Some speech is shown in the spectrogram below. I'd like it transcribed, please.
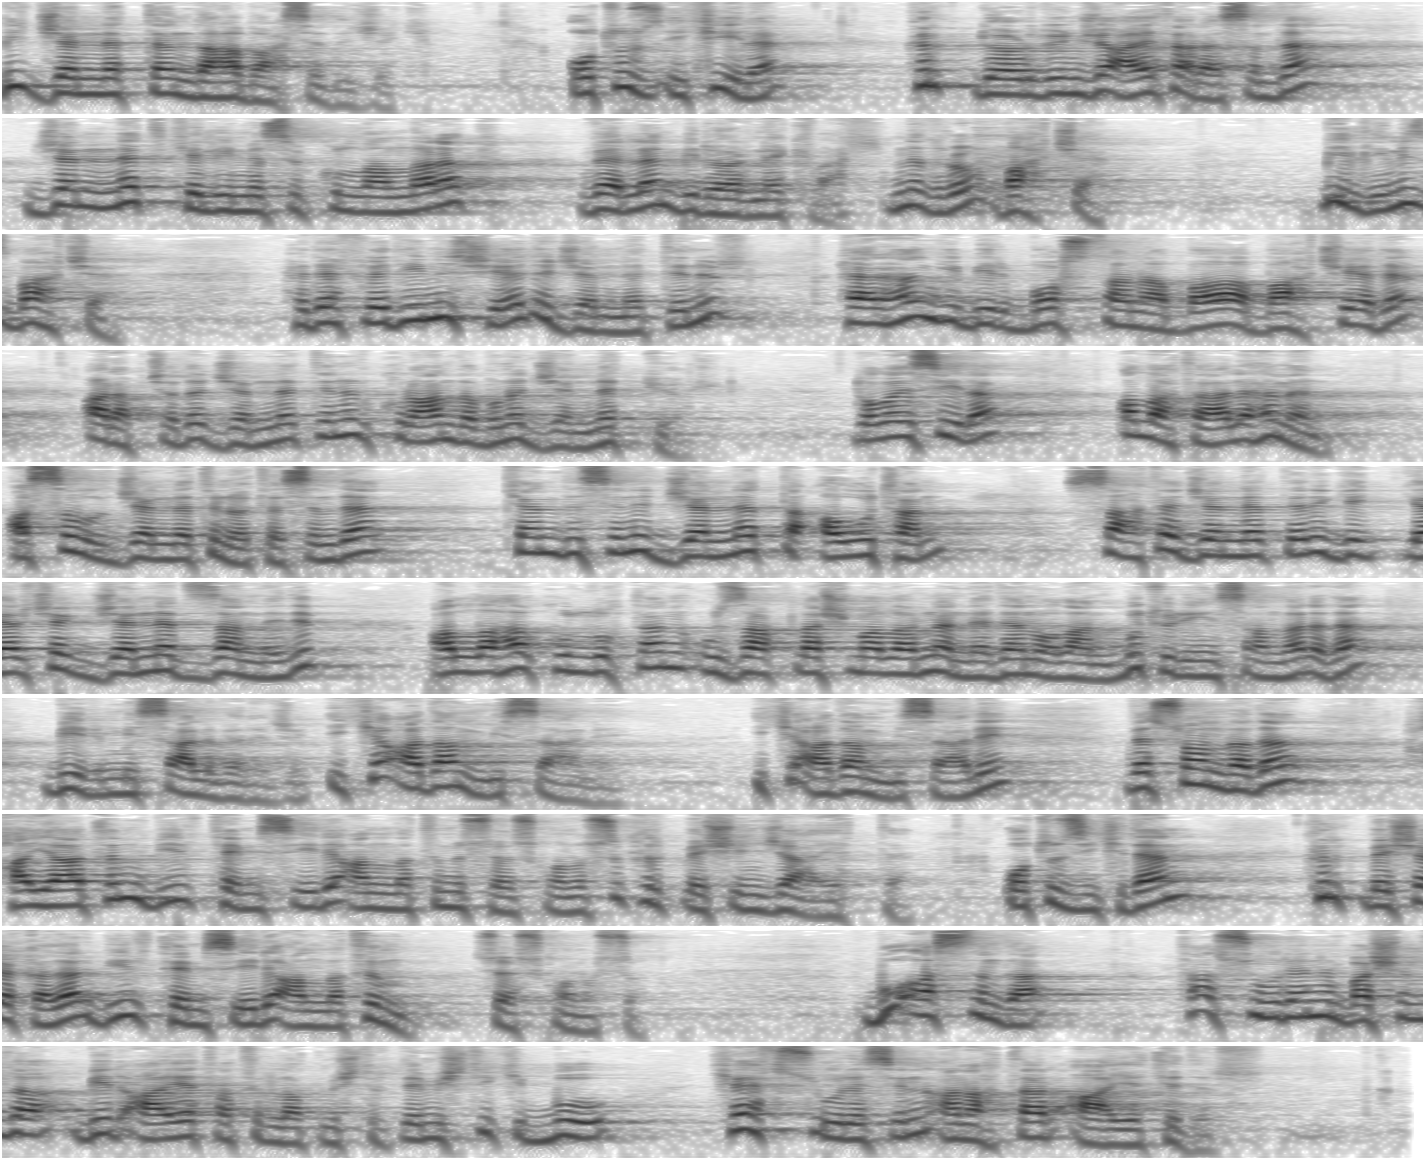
bir cennetten daha bahsedecek. 32 ile 44. ayet arasında cennet kelimesi kullanılarak verilen bir örnek var. Nedir o? Bahçe. Bildiğimiz bahçe. Hedeflediğimiz şeye de cennet denir. Herhangi bir bostana, bağa, bahçeye de Arapçada cennet denir. Kur'an da buna cennet diyor. Dolayısıyla Allah Teala hemen asıl cennetin ötesinde kendisini cennetle avutan, sahte cennetleri gerçek cennet zannedip Allah'a kulluktan uzaklaşmalarına neden olan bu tür insanlara da bir misal verecek. İki adam misali. İki adam misali ve sonra da hayatın bir temsili anlatımı söz konusu 45. ayette. 32'den 45'e kadar bir temsili anlatım söz konusu. Bu aslında ta surenin başında bir ayet hatırlatmıştık. Demişti ki bu Kehf suresinin anahtar ayetidir.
